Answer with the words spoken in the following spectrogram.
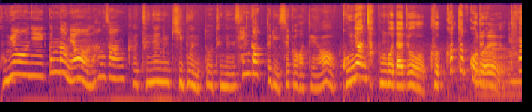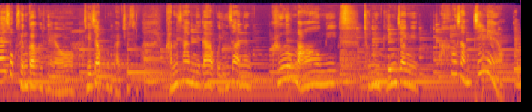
공연이 끝나면 항상 그 드는 기분 또 드는 생각들이 있을 것 같아요. 공연 작품보다도 그 커튼콜을 계속 생각을 해요. 제 작품 바쳐서 감사합니다 하고 인사하는 그 마음이 저는 굉장히 항상 찡해요.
